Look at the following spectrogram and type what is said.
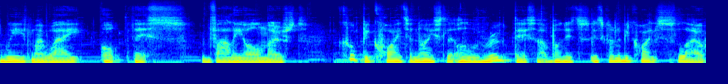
weave my way up this valley almost could be quite a nice little route this, up, but it's it's going to be quite slow.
